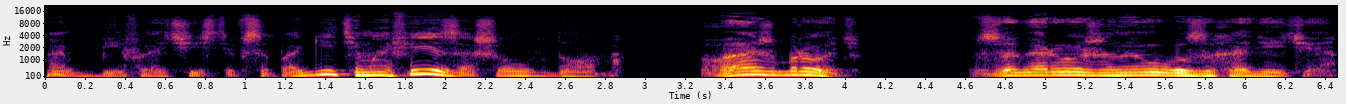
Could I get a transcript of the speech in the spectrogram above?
Оббив и очистив сапоги, Тимофей зашел в дом. — Ваш бродь, в загороженный угол заходите,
